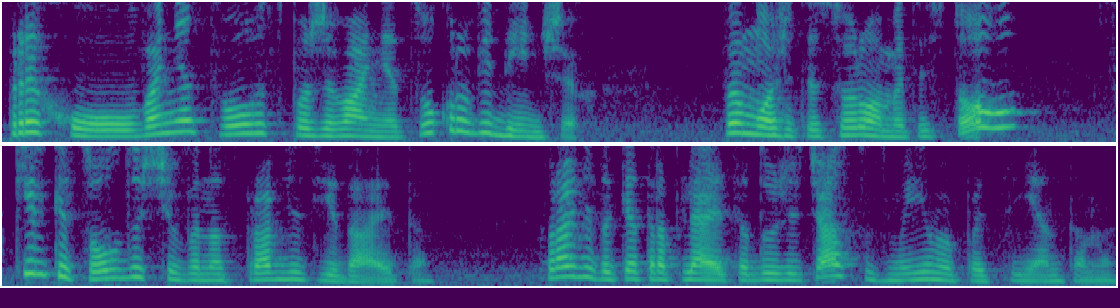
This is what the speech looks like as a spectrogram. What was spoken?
приховування свого споживання цукру від інших. Ви можете соромитись того, скільки солодощів ви насправді з'їдаєте. Справді таке трапляється дуже часто з моїми пацієнтами.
